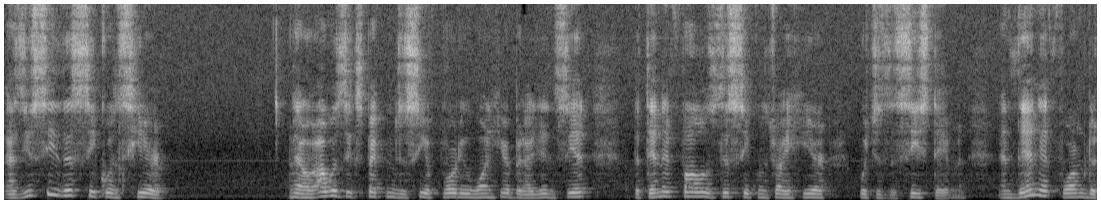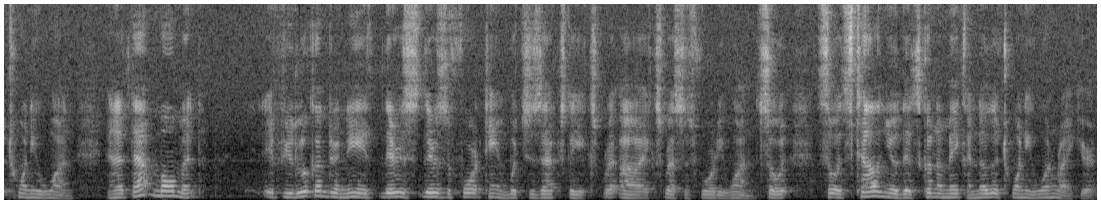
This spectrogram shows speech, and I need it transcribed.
as you see this sequence here, now I was expecting to see a 41 here but I didn't see it. But then it follows this sequence right here which is the C statement. And then it formed a 21. And at that moment if you look underneath, there's there's a 14, which is actually expre uh, expresses 41. So so it's telling you that it's going to make another 21 right here.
